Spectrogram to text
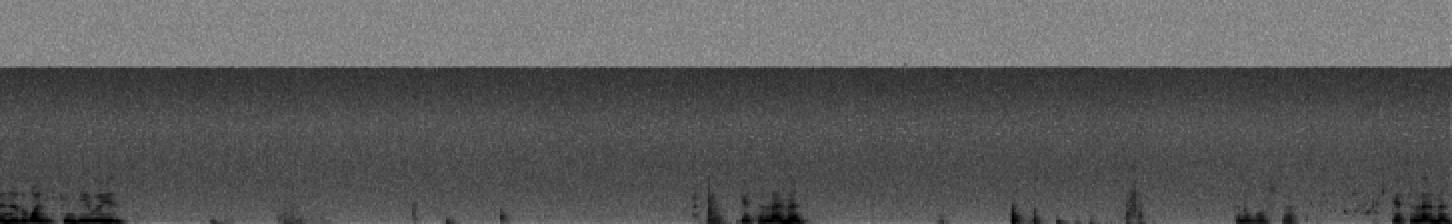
Another one you can do is a lemon. Gonna wash that. Get a lemon.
